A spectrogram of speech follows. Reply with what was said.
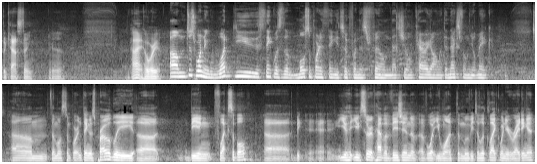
the casting. Yeah. Hi how are you? Um, just wondering, what do you think was the most important thing you took from this film that you'll carry on with the next film you'll make? Um, the most important thing was probably uh, being flexible. Uh, be, uh, you, you sort of have a vision of, of what you want the movie to look like when you're writing it.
